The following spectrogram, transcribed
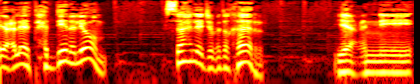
اللي عليه تحدينا اليوم. سهل يا جماعة الخير. يعني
